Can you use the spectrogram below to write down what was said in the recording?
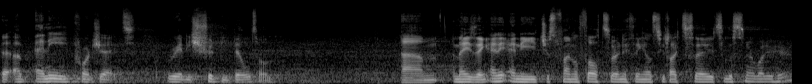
that any project really should be built on. Um, amazing. Any, any just final thoughts or anything else you'd like to say to the listener while you're here?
